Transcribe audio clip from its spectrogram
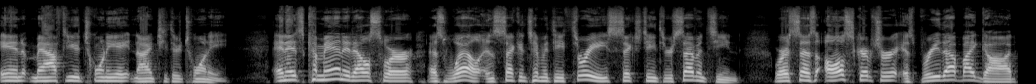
in Matthew 28 19 through 20. And it's commanded elsewhere as well in 2 Timothy 3 16 through 17, where it says, All scripture is breathed out by God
